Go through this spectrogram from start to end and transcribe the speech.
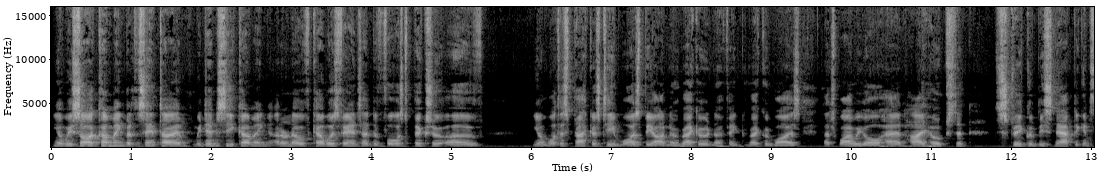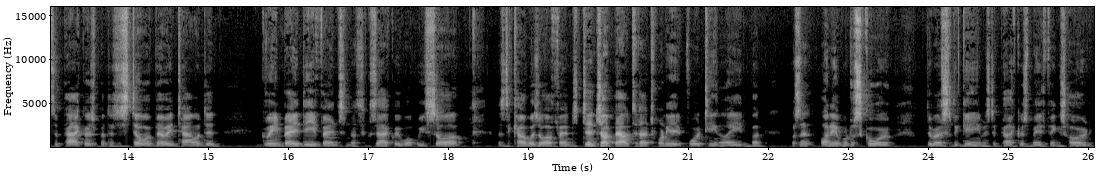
you know, we saw it coming, but at the same time, we didn't see coming. I don't know if Cowboys fans had the fullest picture of, you know, what this Packers team was beyond their record. And I think record-wise, that's why we all had high hopes that the streak would be snapped against the Packers. But this is still a very talented Green Bay defense, and that's exactly what we saw as the Cowboys offense did jump out to that 28-14 lead, but was unable to score the rest of the game as the Packers made things hard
